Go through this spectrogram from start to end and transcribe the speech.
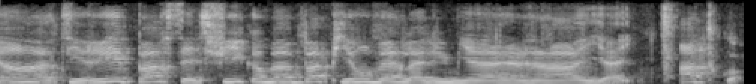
hein, attiré par cette fille comme un papillon vers la lumière. Aïe, aïe. En tout cas,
